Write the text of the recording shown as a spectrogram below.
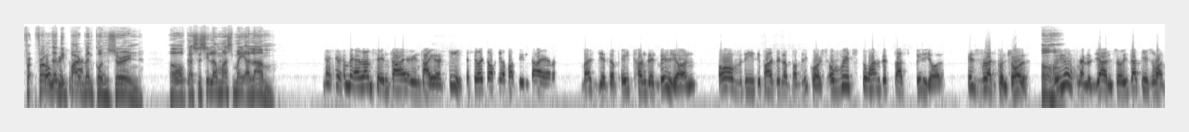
Fr- from the department concerned. Oo, kasi silang mas may alam. Kasi may alam sa entire entirety. Kasi we're talking about the entire budget of 800 billion of the Department of Public Works, of which 200 plus billion is flood control. Oo. So yun, ano dyan. So that is what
